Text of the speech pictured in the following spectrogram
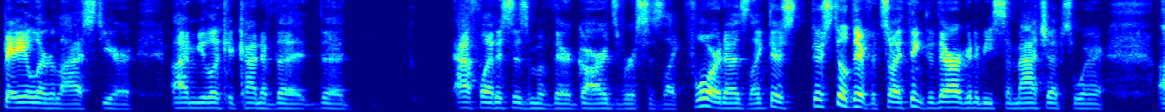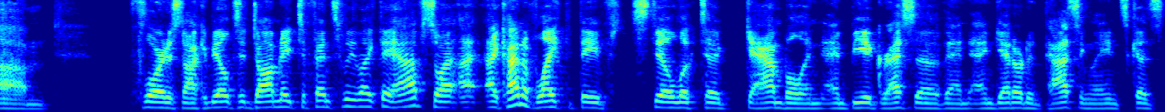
Baylor last year. Um you look at kind of the the athleticism of their guards versus like Florida's like there's there's still different so I think that there are going to be some matchups where um Florida's not going to be able to dominate defensively like they have. So I, I kind of like that they've still looked to gamble and, and be aggressive and, and get out in passing lanes because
